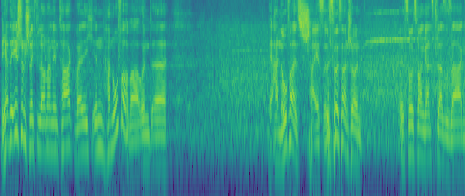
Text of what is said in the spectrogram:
Ich hatte eh schon schlechte Laune an dem Tag, weil ich in Hannover war und äh, ja, Hannover ist scheiße, das muss man schon, das muss man ganz klar so sagen.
